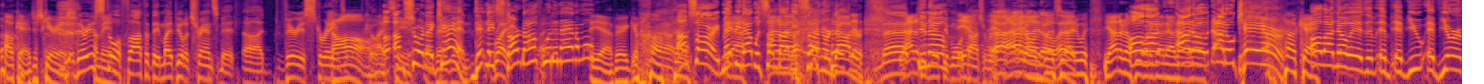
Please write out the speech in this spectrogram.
Okay, just curious. There is I mean- still a thought that they might be able to transmit uh, various strains Oh, of COVID. I Uh, I'm see. sure they Oh, can. good. Didn't they Right, start off with an animal? Yeah, very good. I'm sorry. Maybe Yeah. that was I don't know. somebody's son or daughter. that I don't- You know- more Yeah. controversial. I- I don't know. listen, Hey. I- yeah, I don't know. All we I, go down I don't I don't care. Okay. All I know is if, if if you if your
